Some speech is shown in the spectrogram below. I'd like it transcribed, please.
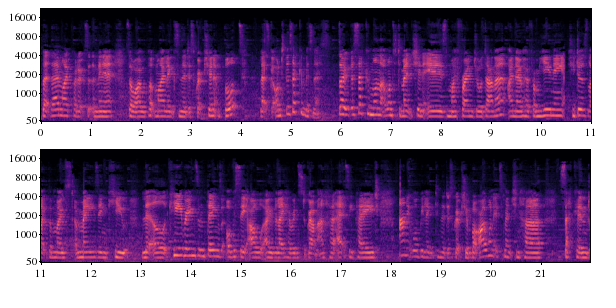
but they're my products at the minute so i will put my links in the description but let's get on to the second business so the second one that I wanted to mention is my friend Jordanna. I know her from uni. She does like the most amazing, cute little key rings and things. Obviously, I'll overlay her Instagram and her Etsy page and it will be linked in the description but I wanted to mention her second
